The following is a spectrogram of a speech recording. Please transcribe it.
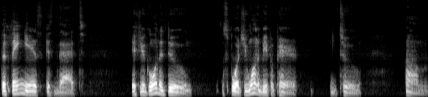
the thing is is that if you're going to do sports, you want to be prepared to um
